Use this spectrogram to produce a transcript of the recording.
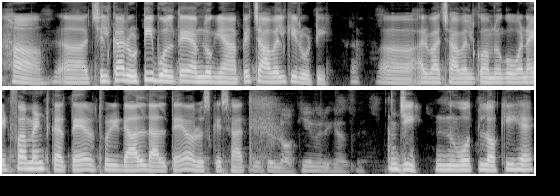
हाँ छिलका रोटी बोलते हैं हम लोग यहाँ पे चावल की रोटी। अरवा चावल को हम लोग ओवरनाइट फर्मेंट करते हैं और थोड़ी दाल डालते हैं और उसके साथ। ये तो लौकी है मेरे ख्याल से। जी वो तो लौकी है।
